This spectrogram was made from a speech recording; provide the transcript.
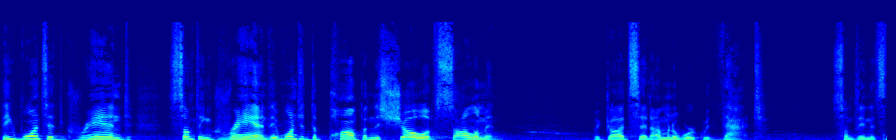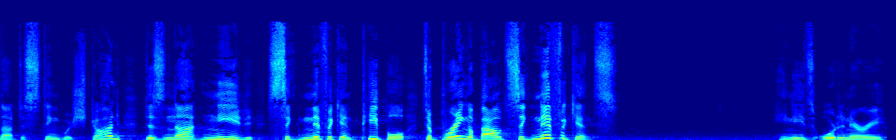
They wanted grand, something grand. They wanted the pomp and the show of Solomon. But God said, I'm going to work with that something that's not distinguished. God does not need significant people to bring about significance. He needs ordinary,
